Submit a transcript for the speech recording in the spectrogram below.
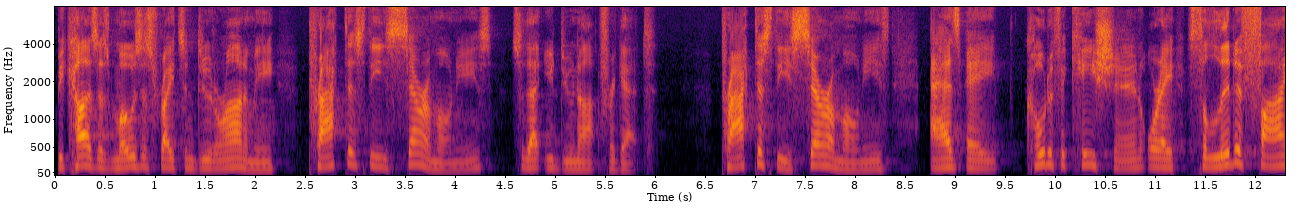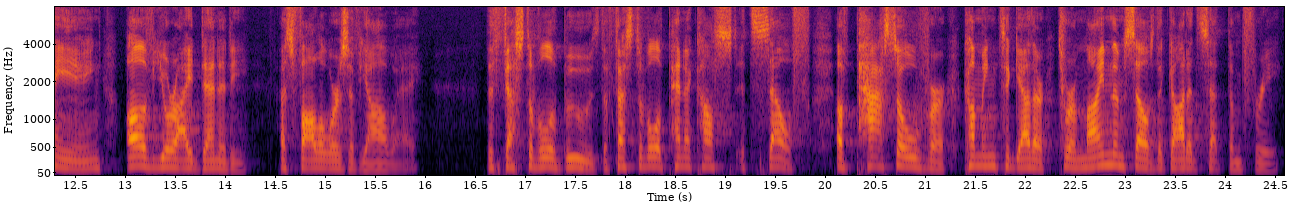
Because, as Moses writes in Deuteronomy, practice these ceremonies so that you do not forget practice these ceremonies as a codification or a solidifying of your identity as followers of Yahweh. The festival of booths, the festival of Pentecost itself, of Passover coming together to remind themselves that God had set them free.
